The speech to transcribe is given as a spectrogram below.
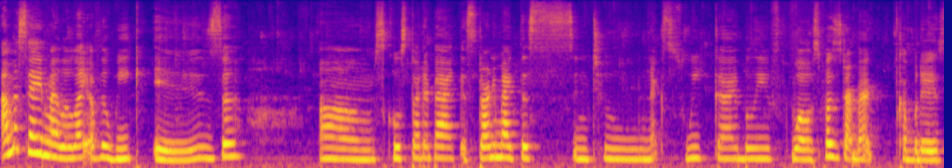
I'm gonna say my low light of the week is um school started back. It's starting back this into next week, I believe. Well, it's supposed to start back a couple days,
